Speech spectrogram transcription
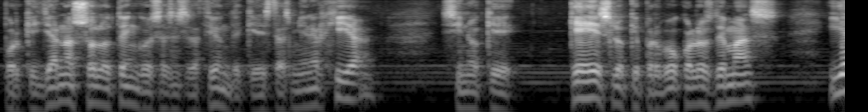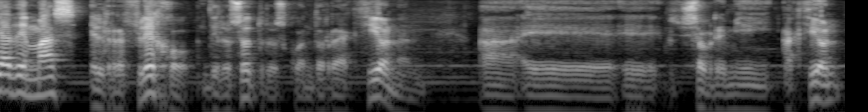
Porque ya no solo tengo esa sensación de que esta es mi energía, sino que qué es lo que provoco a los demás y además el reflejo de los otros cuando reaccionan eh, eh, sobre mi acción,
